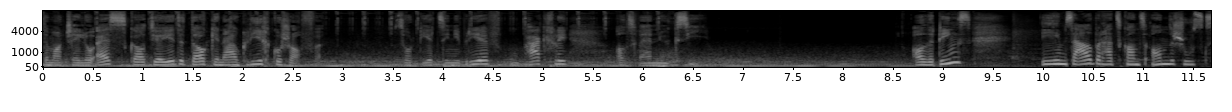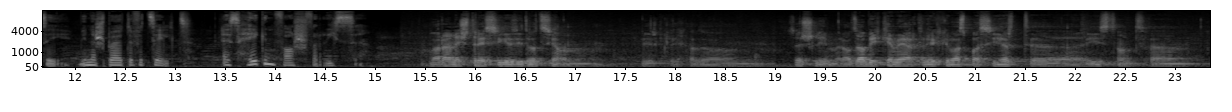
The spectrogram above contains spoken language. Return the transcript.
der Marcello S. geht ja jeden Tag genau gleich arbeiten. Sortiert seine Briefe und Päckchen, als wäre nichts gewesen. Allerdings, in ihm selber hat es ganz anders ausgesehen, wie er später erzählt. Es hätten fast verrissen. War eine stressige Situation, wirklich. Also, sehr schlimm. Also habe ich gemerkt, wirklich, was passiert äh, ist und äh,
